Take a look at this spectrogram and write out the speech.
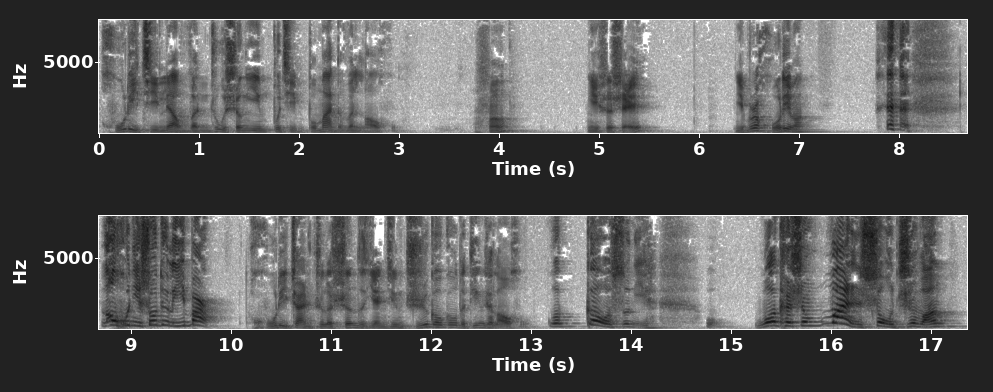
狐狸尽量稳住声音，不紧不慢的问老虎：“嗯，你是谁？你不是狐狸吗？”嘿 嘿老虎，你说对了一半。狐狸站直了身子，眼睛直勾勾的盯着老虎。我告诉你，我我可是万兽之王！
